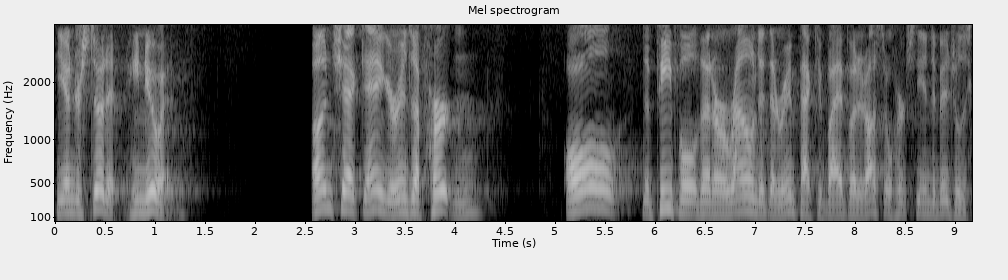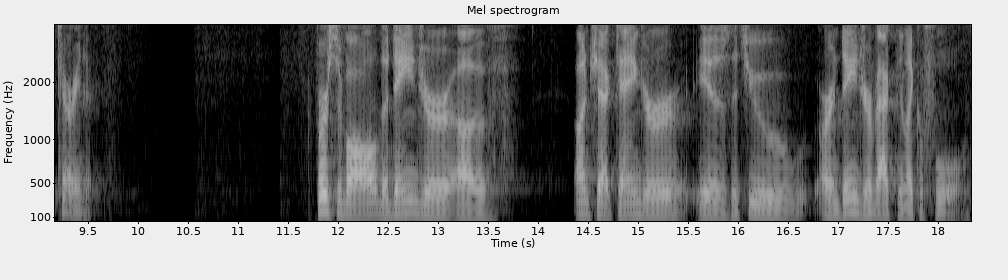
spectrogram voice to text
He understood it, he knew it. Unchecked anger ends up hurting all the people that are around it that are impacted by it, but it also hurts the individual that's carrying it. First of all, the danger of unchecked anger is that you are in danger of acting like a fool.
